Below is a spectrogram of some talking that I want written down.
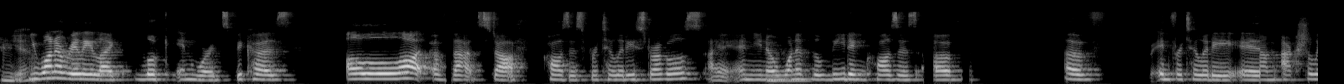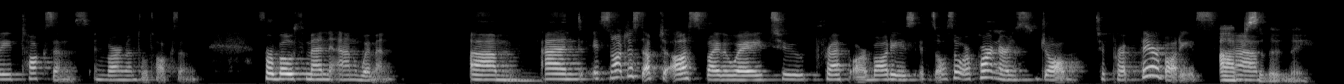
yeah. you want to really like look inwards because a lot of that stuff causes fertility struggles I, and you know mm-hmm. one of mm-hmm. the leading causes of of infertility is um, actually toxins environmental toxins for both men and women um, mm. and it's not just up to us, by the way, to prep our bodies. It's also our partner's job to prep their bodies. Um, Absolutely.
